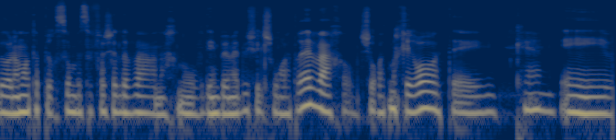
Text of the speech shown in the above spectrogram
בעולמות הפרסום בסופו של דבר אנחנו עובדים באמת בשביל שורת רווח או שורת מכירות. אה, כן. אה,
